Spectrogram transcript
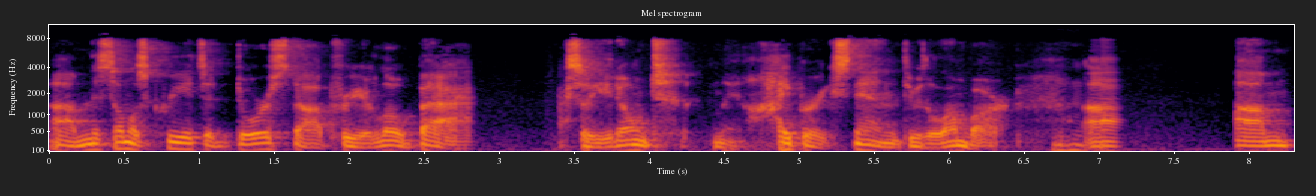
Um, this almost creates a doorstop for your low back, so you don't hyperextend through the lumbar. Mm-hmm. Uh, um,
